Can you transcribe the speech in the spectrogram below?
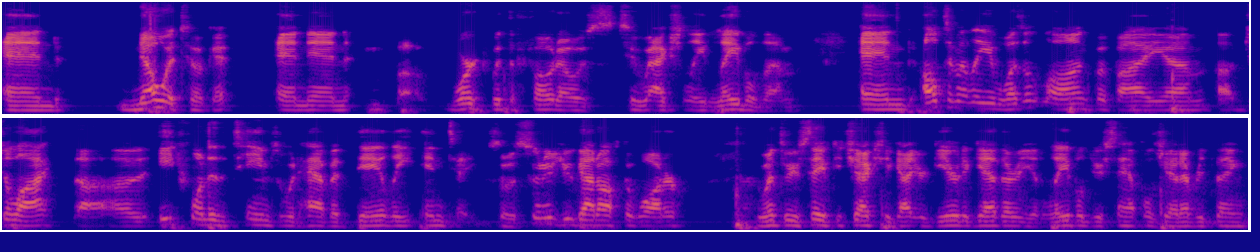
and NOAA took it and then uh, worked with the photos to actually label them. And ultimately, it wasn't long, but by um, uh, July, uh, each one of the teams would have a daily intake. So as soon as you got off the water, you went through your safety checks, you got your gear together, you labeled your samples, you had everything,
